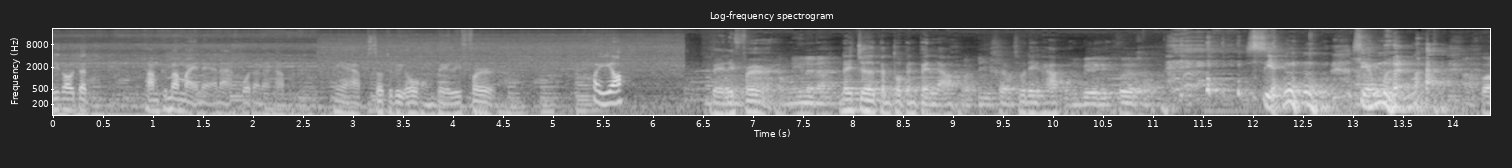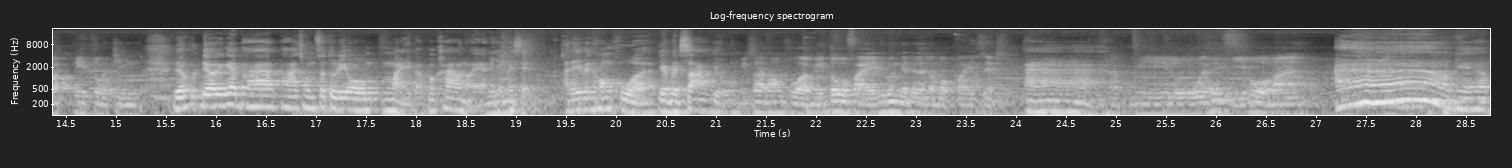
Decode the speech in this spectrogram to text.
ที่เขาจะทำขึ้นมาใหม่ในอนาคตนะครับนี่ครับสตูดิโอของเบลิเฟอร์ฮอยยอเบลิเฟอร์ตรงนี้เลยนะ ได้เจอกันตัวเป็นๆแล้ว สวัสดีครับ สวัสดีครับผมเบลิเฟอร์ครับ เสียงเสียงเหมือนมากอะก็นี่ตัวจริง เดี๋ยวเดี๋ยวยังไงพาพาชมสตูดิโอใหม่แบบคร่าวๆหน่อย อันนี้ยังไม่เสร็จ อันนี้เป็นห้องครัวยังเป็นซากอยู่ มีซ่านห้องครัว มีตู้ไฟที่เพิ่งจะเดินระบบไฟเสร็จอ่าครับ มีรูไว้ให้ผีโผล่มา อ่าโอเคครับ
